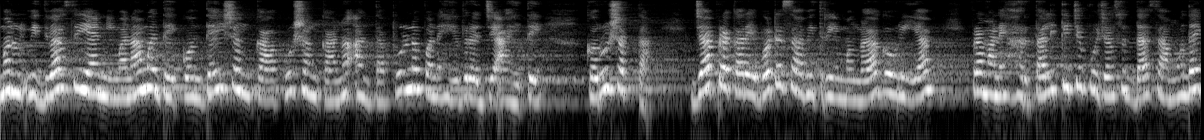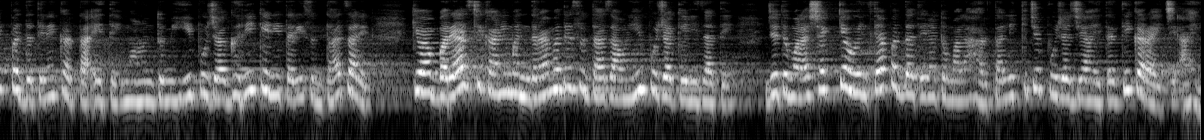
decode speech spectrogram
म्हणून विधवा स्त्रियांनी मनामध्ये कोणत्याही शंका कुशंका न आणता पूर्णपणे हे व्रत जे आहे ते करू शकता. ज्या प्रकारे वट सावित्री मंगळागौरी याप्रमाणे हरतालिकेची पूजा सुद्धा सामुदायिक पद्धतीने करता येते. म्हणून तुम्ही ही पूजा घरी केली तरी सुद्धा चालेल. किंवा बऱ्याच ठिकाणी मंदिरामध्ये सुद्धा जाऊन ही पूजा केली जाते. जे तुम्हाला शक्य होईल त्या पद्धतीने तुम्हाला हरतालिकेची पूजा जी आहे तर ती करायची आहे.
